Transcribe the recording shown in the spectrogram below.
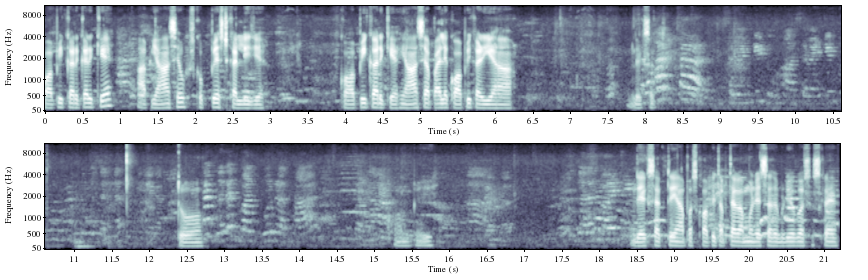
कॉपी कर कर के आप यहाँ से उसको पेस्ट कर लीजिए। कॉपी करके, यहाँ से आप पहले कॉपी करिए हाँ। देख सकते तो देख सकते हैं यहाँ पास कॉपी तब तक आप मुझे वीडियो को सब्सक्राइब।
